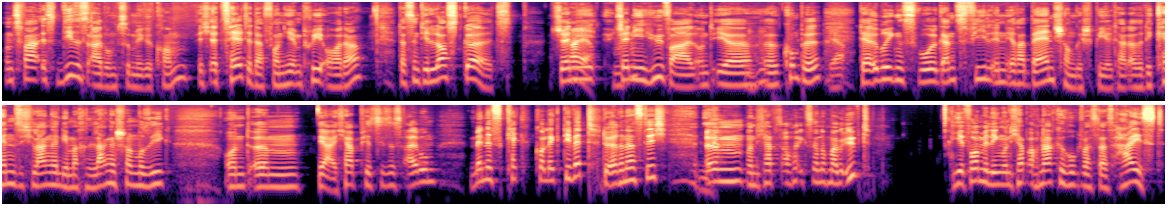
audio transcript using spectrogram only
und zwar ist dieses Album zu mir gekommen. Ich erzählte davon hier im Pre-Order. Das sind die Lost Girls. Jenny, Ah ja. Jenny Hüval und ihr äh, Kumpel, Ja. der übrigens wohl ganz viel in ihrer Band schon gespielt hat. Also die kennen sich lange, die machen lange schon Musik. Und ähm, ja, ich habe jetzt dieses Album Menes Keck Kollektivet, du erinnerst dich. Ähm, und ich habe es auch extra nochmal geübt. Hier vor mir liegen und ich habe auch nachgeguckt, was das heißt.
